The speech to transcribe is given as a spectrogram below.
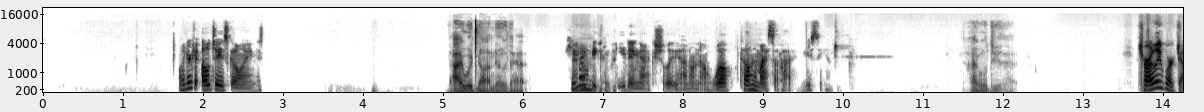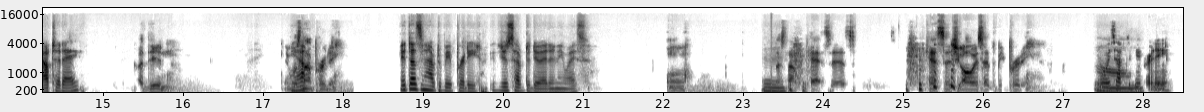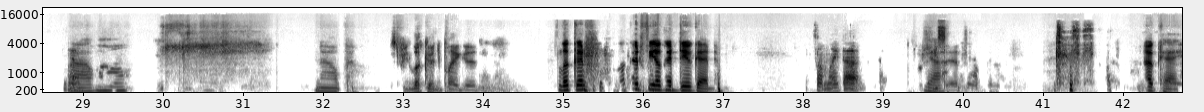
I wonder if LJ's going. I would not know that. He might be competing, actually. I don't know. Well, tell him I said hi. You see him. I will do that. Charlie worked out today. I did. It was Yeah. not pretty. It doesn't have to be pretty. You just have to do it anyways. Mm, Mm. that's not what Kat says. Kat says you always have to be pretty. You always have to be Oh, pretty. Yeah. oh, well. Nope. If you look good, you play good. Look good, look good, feel good, do good. Something like that. That's Yeah. Said. Okay.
